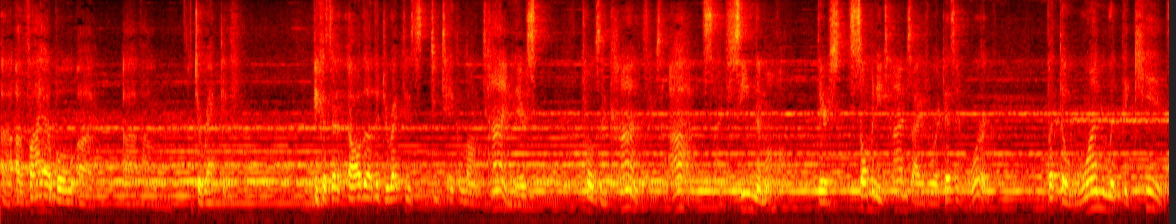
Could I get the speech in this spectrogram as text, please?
uh, a viable uh, directive. Because all the other directives do take a long time. There's pros and cons. There's odds. I've seen them all. There's so many times I've where it doesn't work. But the one with the kids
